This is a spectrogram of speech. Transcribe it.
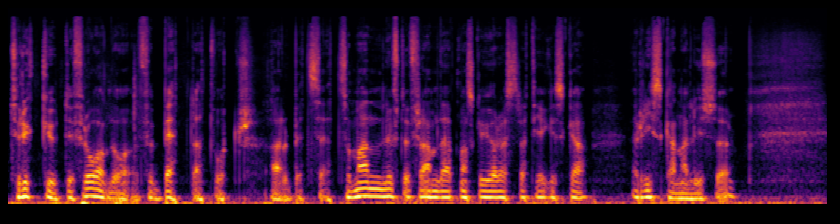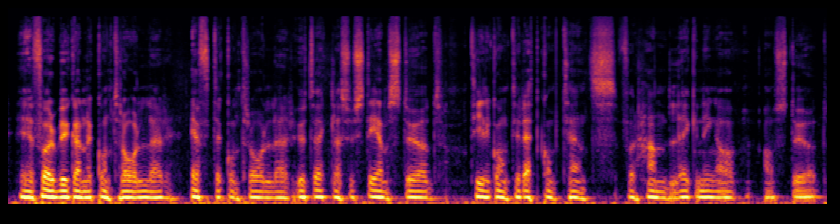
tryck utifrån då förbättrat vårt arbetssätt. Så man lyfter fram det att man ska göra strategiska riskanalyser, eh, förebyggande kontroller, efterkontroller, utveckla systemstöd, tillgång till rätt kompetens för handläggning av, av stöd,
